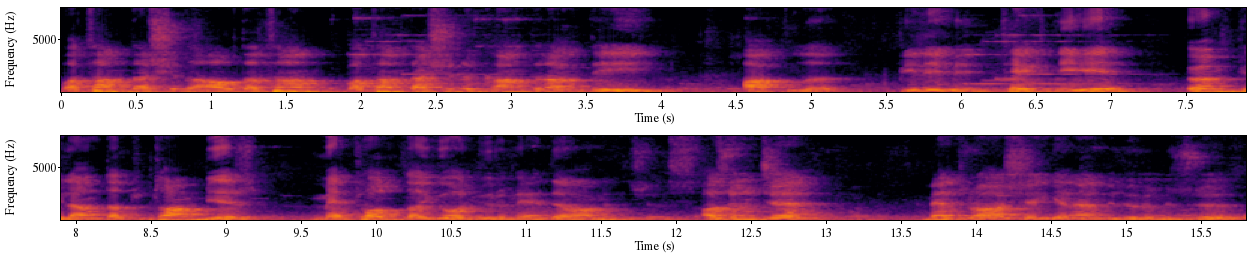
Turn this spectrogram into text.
vatandaşını aldatan, vatandaşını kandıran değil, aklı, bilimi, tekniği ön planda tutan bir metodla yol yürümeye devam edeceğiz. Az önce Metro AŞ Genel Müdürümüzü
